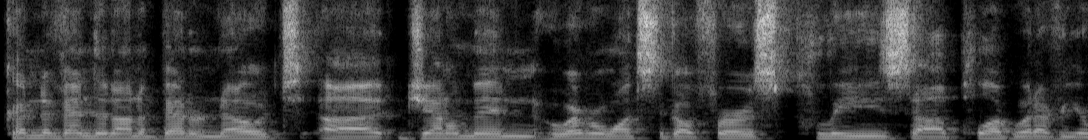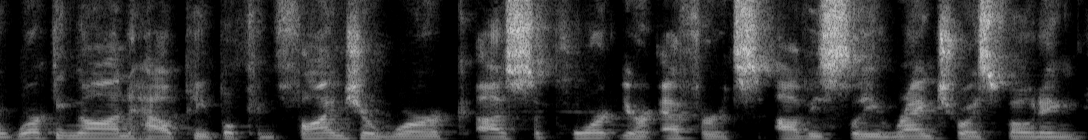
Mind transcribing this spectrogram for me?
Couldn't have ended on a better note. Uh, gentlemen, whoever wants to go first, please uh, plug whatever you're working on, how people can find your work, uh, support your efforts. Obviously, ranked choice voting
